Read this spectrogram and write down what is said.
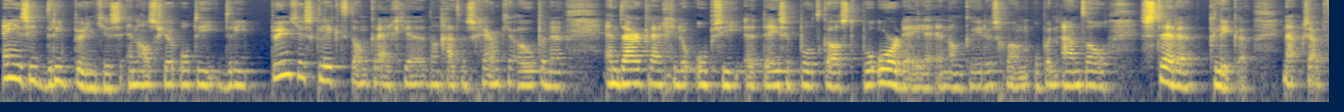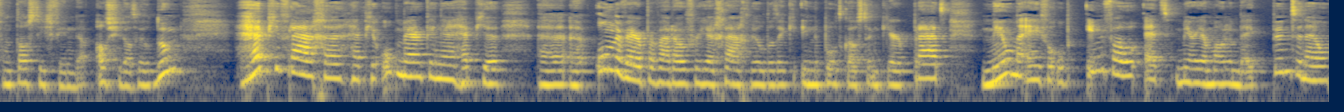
en je ziet drie puntjes. En als je op die drie puntjes klikt, dan, krijg je, dan gaat een schermpje openen en daar krijg je de optie uh, deze podcast beoordelen. En dan kun je dus gewoon op een aantal sterren klikken. Nou, ik zou het fantastisch vinden als je dat wilt doen. Heb je vragen? Heb je opmerkingen? Heb je uh, uh, onderwerpen waarover je graag wil dat ik in de podcast een keer praat? Mail me even op info.mirjammolenbeek.nl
